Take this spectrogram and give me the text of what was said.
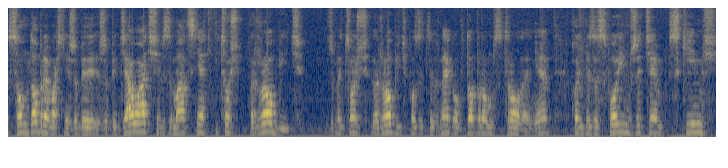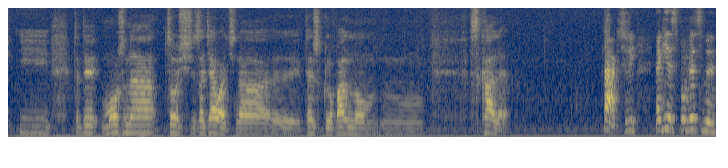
są dobre właśnie, żeby, żeby działać, się wzmacniać i coś robić, żeby coś robić pozytywnego w dobrą stronę, nie? Choćby ze swoim życiem, z kimś i wtedy można coś zadziałać na y, też globalną mm, skalę. Tak, czyli jak jest powiedzmy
